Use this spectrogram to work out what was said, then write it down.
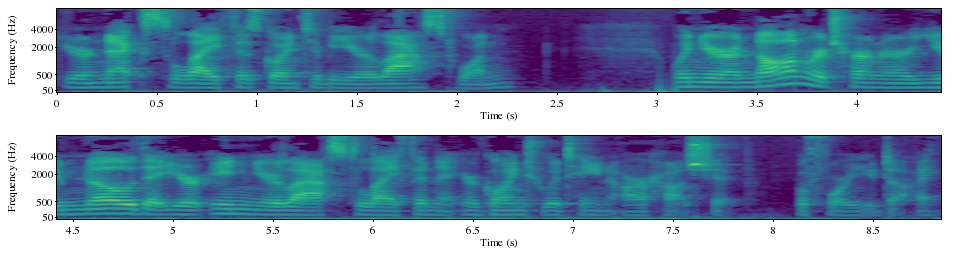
your next life is going to be your last one. When you're a non returner, you know that you're in your last life and that you're going to attain arhatship before you die.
